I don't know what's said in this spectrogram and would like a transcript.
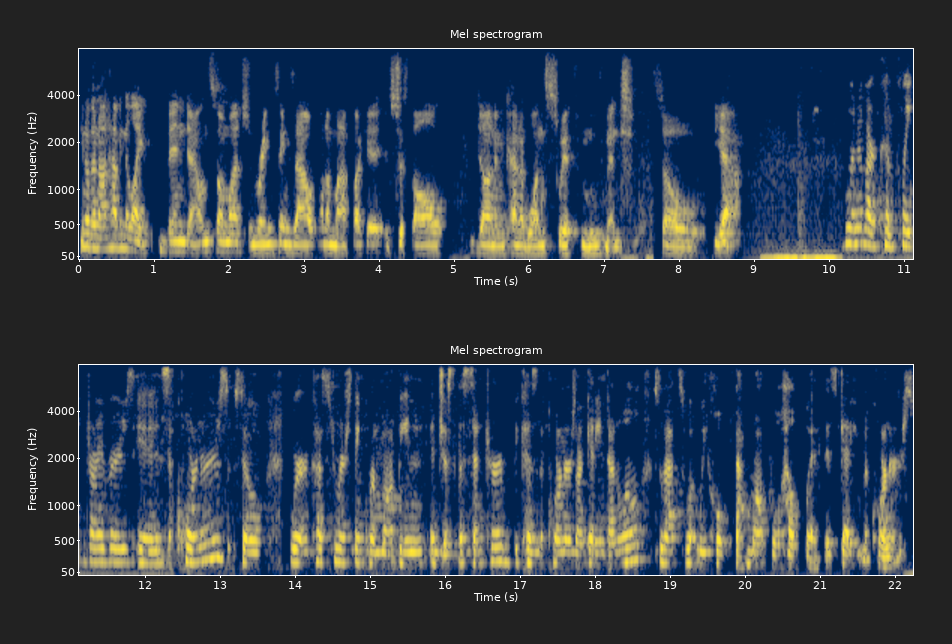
you know, they're not having to like bend down so much and wring things out on a mop bucket. It's just all done in kind of one swift movement. So yeah, One of our complaint drivers is corners. So where customers think we're mopping in just the center because the corners aren't getting done well. So that's what we hope that mop will help with is getting the corners.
